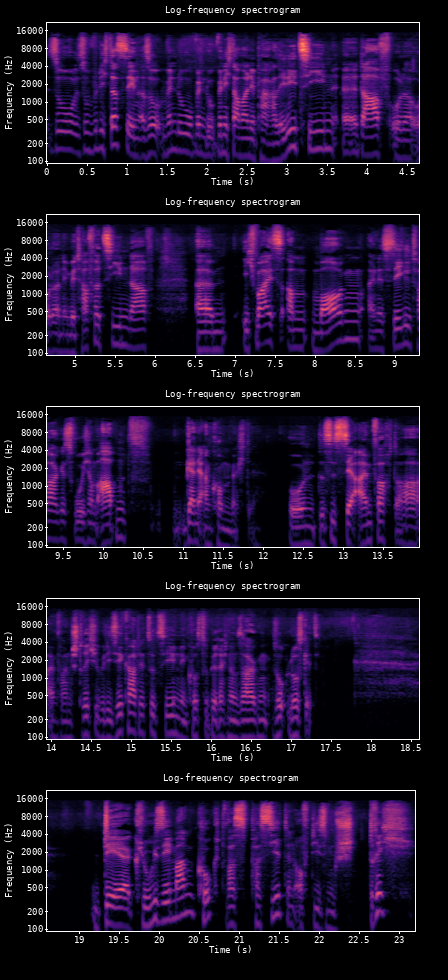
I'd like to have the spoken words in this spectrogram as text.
so, so würde ich das sehen. Also wenn du, wenn du, wenn ich da mal eine Parallele ziehen äh, darf oder, oder eine Metapher ziehen darf, ähm, ich weiß am Morgen eines Segeltages, wo ich am Abend gerne ankommen möchte. Und das ist sehr einfach, da einfach einen Strich über die Seekarte zu ziehen, den Kurs zu berechnen und sagen, so, los geht's. Der kluge Seemann guckt, was passiert denn auf diesem Strich?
